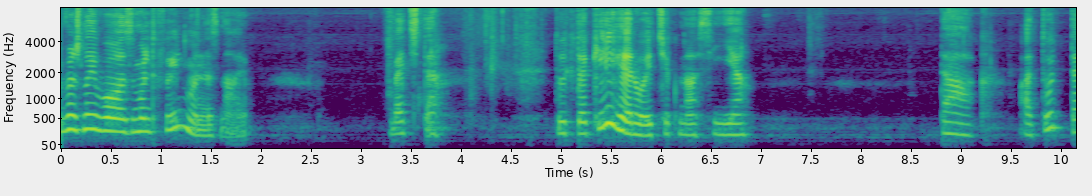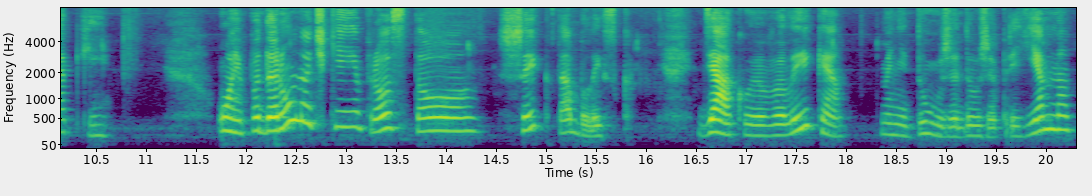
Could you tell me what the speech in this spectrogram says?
можливо, з мультфільму, не знаю. Бачите? Тут такий геройчик в нас є. Так, а тут такий. Ой, подаруночки просто шик та блиск. Дякую велике. Мені дуже-дуже приємно.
